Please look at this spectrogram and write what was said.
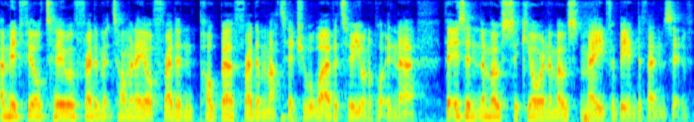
a midfield two of Fred and McTominay or Fred and Pogba, Fred and Matic, or whatever two you want to put in there, that isn't the most secure and the most made for being defensive,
